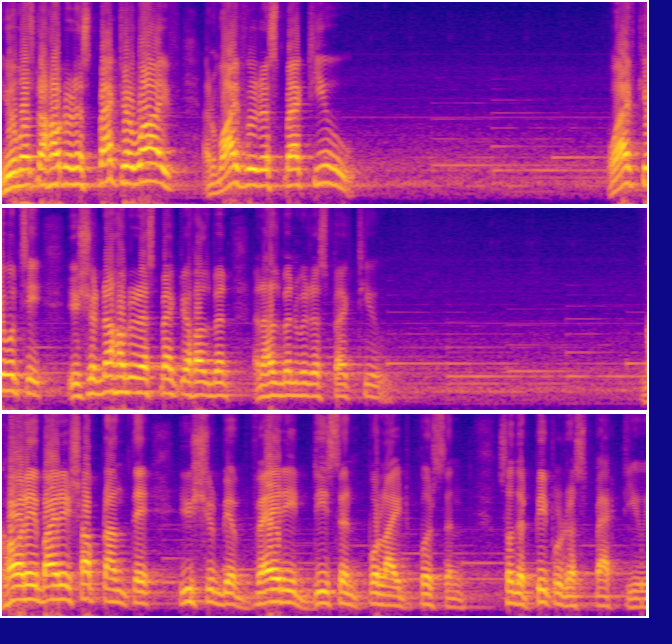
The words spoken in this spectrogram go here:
You must know how to respect your wife and wife will respect you wife কে বলছি you should know how to respect your husband and husband will respect you ঘরে বাইরে সব প্রান্তে you should be a very decent polite person so that people respect you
